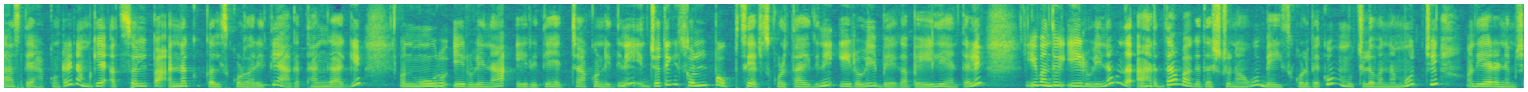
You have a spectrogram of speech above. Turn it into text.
ಜಾಸ್ತಿ ಹಾಕ್ಕೊಂಡ್ರೆ ನಮಗೆ ಅದು ಸ್ವಲ್ಪ ಅನ್ನಕ್ಕೂ ಕಲಿಸ್ಕೊಳ್ಳೋ ರೀತಿ ಆಗುತ್ತೆ. ಹಾಗಾಗಿ ಒಂದು ಮೂರು ಈರುಳ್ಳಿನ ಈ ರೀತಿ ಹೆಚ್ಚು ಹಾಕ್ಕೊಂಡಿದ್ದೀನಿ ಜೊತೆಗೆ ಸ್ವಲ್ಪ ಉಪ್ಪು ಸೇರಿಸ್ಕೊಳ್ತಾ ಇದ್ದೀನಿ. ಈರುಳ್ಳಿ ಬೇಗ ಬೇಯಲಿ ಅಂತೇಳಿ. ಈ ಒಂದು ಈರುಳ್ಳಿನ ಒಂದು ಅರ್ಧ ಭಾಗದಷ್ಟು ನಾವು ಬೇಯಿಸ್ಕೊಳ್ಬೇಕು. ಮುಚ್ಚಳವನ್ನು ಮುಚ್ಚಿ ಒಂದು ಎರಡು ನಿಮಿಷ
